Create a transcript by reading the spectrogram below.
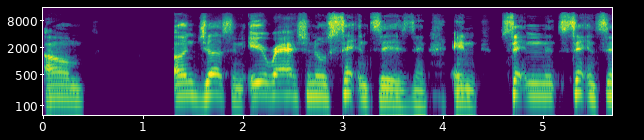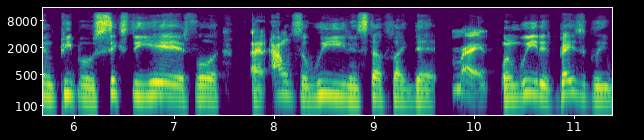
um unjust and irrational sentences and and sentencing, sentencing people 60 years for an ounce of weed and stuff like that right. when weed is basically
